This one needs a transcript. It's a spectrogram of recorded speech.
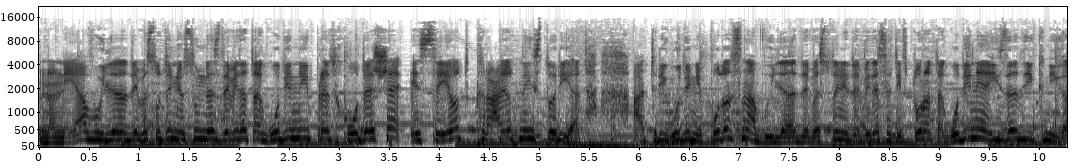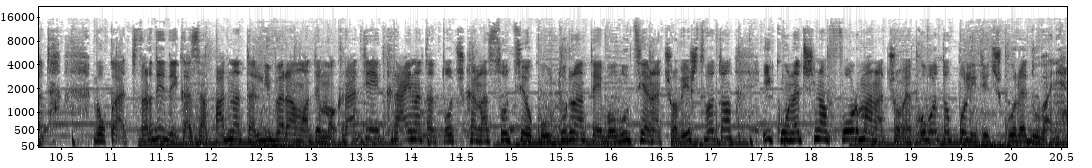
На неа во 1989 година и предходеше есеот Крајот на историјата, а три години подоцна во 1992 година издаде и книгата, во која тврди дека западната либерална демократија е крајната точка на социокултурната еволуција на човештвото и конечна форма на човековото политичко уредување.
